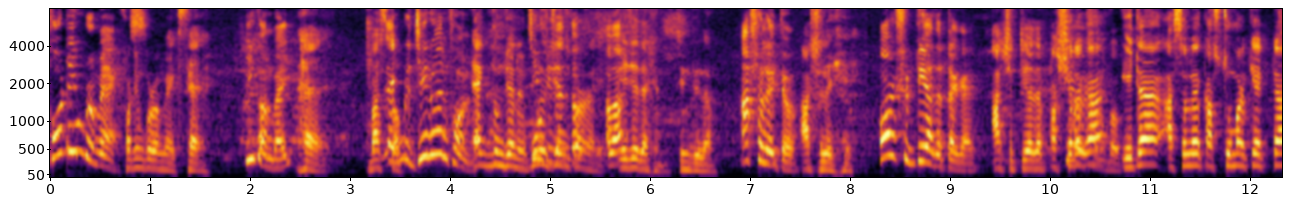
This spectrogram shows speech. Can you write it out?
fourteen pro max fourteen pro max হ্যাঁ। কি কন ভাই? হ্যাঁ বাস্তব। জেনুইন ফোন একদম জানেন কোনো চেঞ্জ করা নাই। এই যে দেখেন চিন্তা দিলাম। আসলেই তো। আসলে পঁয়ষট্টি হাজার টাকায়। আষট্টি হাজার পাঁচশো টাকা। এটা আসলে কাস্টমারকে একটা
